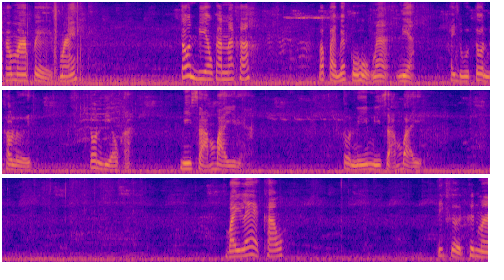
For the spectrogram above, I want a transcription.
เข้ามาแปลกไหม ต้นเดียวกันนะคะป้าไปไม่โกหกนะเนี่ย ให้ดูต้นเขาเลย ต้นเดียวค่ะ มีสามใบเนี่ยต้นนี้มีสามใบ ใบแรกเขาที่เกิดขึ้นมา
